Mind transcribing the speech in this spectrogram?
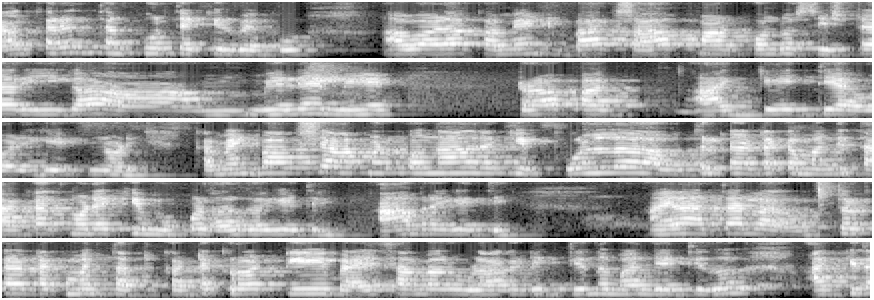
ಅಹಂಕಾರ ತನ್ನ ಪೂರ್ತಿ ಹಾಕಿರ್ಬೇಕು ಅವಳ ಕಮೆಂಟ್ ಬಾಕ್ಸ್ ಆಫ್ ಮಾಡಿಕೊಂಡು ಸಿಸ್ಟರ್ ಈಗ ಮೇಲೆ ಮೇ ಡ್ರಾಪ್ ಆಗಿ, ಆಗೈತಿ ಅವಳಿಗೆ. ನೋಡಿ ಕಮೆಂಟ್ ಬಾಕ್ಸ್ ಆಫ್ ಮಾಡ್ಕೊಂಡ ಅಂದ್ರೆ ಆಕಿ ಫುಲ್ ಉತ್ತರ ಕರ್ನಾಟಕ ಮಂದಿ ತಾಕತ್ ನೋಡಾಕಿ ಮುಕ್ಕಳು ಹರಿದೋಗೈತ್ರಿ ಆಮ್ರಾಗೈತಿ ಏನೋ ಅಂತಾರಲ್ಲ ಉತ್ತರ ಕರ್ನಾಟಕ ಮಂದಿ ತಟ್ ಕಟಕ್ ರೊಟ್ಟಿ ಬೇಳೆ ಸಾಂಬಾರು ಉಳ್ಳಾಗಡ್ಡಿ ತಿಂದು ಮಂದಿ ಐತಿದು ಅಕ್ಕಿದ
